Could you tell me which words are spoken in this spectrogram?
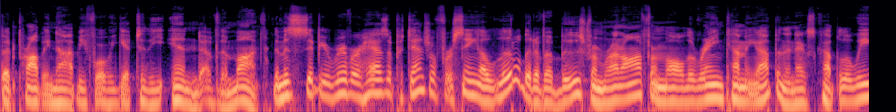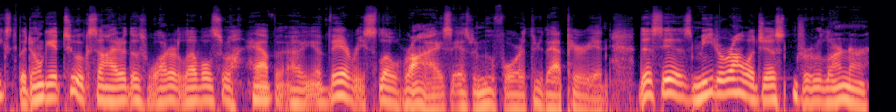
but probably not before we get to the end of the month. The Mississippi River has a potential for seeing a little bit of a boost from runoff from all the rain coming up in the next couple of weeks, but don't get too excited. Those water levels will have a, a very slow rise as we move forward through that period. This is meteorologist Drew Lerner.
